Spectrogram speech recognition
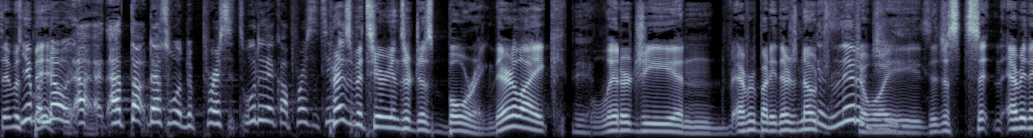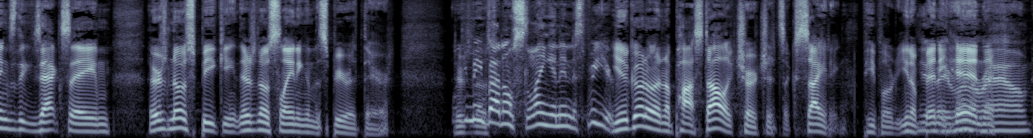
It was Yeah, but no, like. I, I thought that's what the Pres. What do they call Presbyterian? Presbyterians are just boring. They're like liturgy and everybody. There's no joy. They just sit. Everything's the exact same. There's no speaking. There's no slaying in the spirit there. What do you mean no by no slinging in the spirit? You go to an apostolic church, it's exciting. People are, you know, Yeah, Benny they run Hinn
